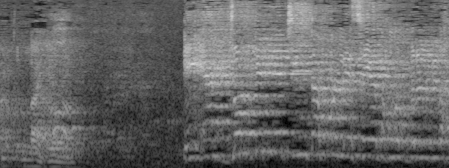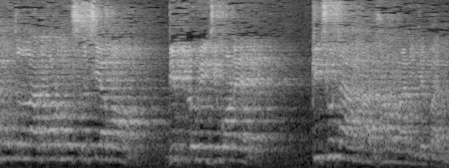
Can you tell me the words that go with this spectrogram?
রহমতুল্লাহ এই একজনকে নিয়ে চিন্তা করলে সৈয়দ আহমদ বেরলভী রহমতুল্লাহ কর্মসূচি এবং বিপ্লবী জীবনের কিছুটা আমরা ধারণা নিতে পারি।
